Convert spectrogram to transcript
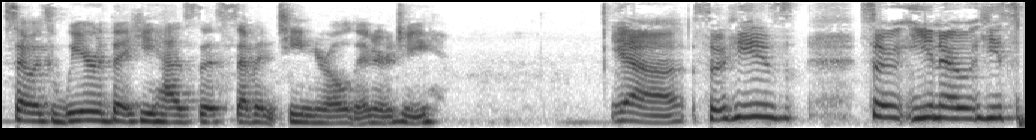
So it's weird that he has this 17 year old energy. Yeah. So he's so you know he's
